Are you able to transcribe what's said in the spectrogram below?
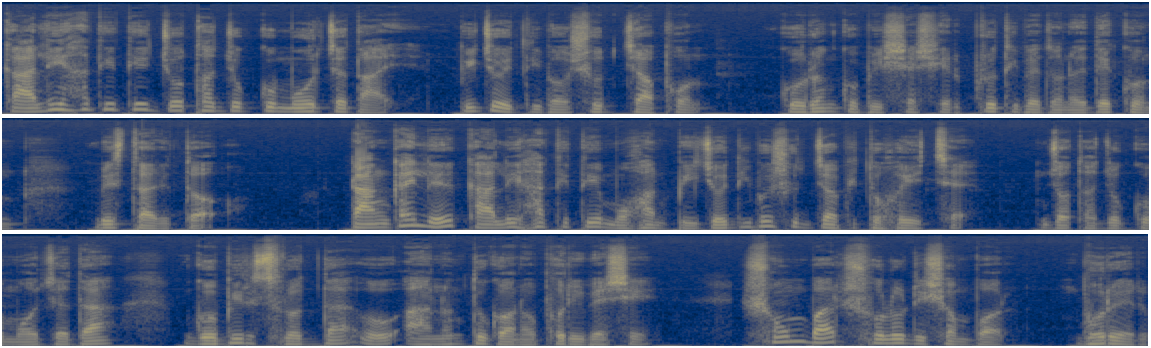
কালীহাতিতে যথাযোগ্য মর্যাদায় বিজয় দিবস উদযাপন। গৌরাঙ্গ বিশ্বাসের প্রতিবেদনে দেখুন বিস্তারিত। টাঙ্গাইলের কালীহাতিতে মহান বিজয় দিবস উদযাপিত হয়েছে। যথাযোগ্য মর্যাদা, গভীর শ্রদ্ধা ও আনন্দগণ পরিবেশে। সোমবার ষোলো ডিসেম্বর, ভোরের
